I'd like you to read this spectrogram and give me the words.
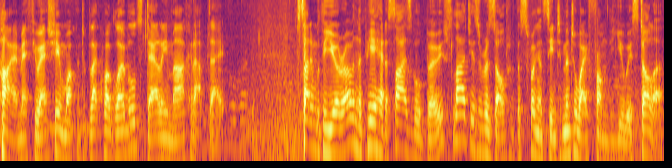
Hi, I'm Matthew Ashley and welcome to Blackwell Global's Daily Market Update. Starting with the euro, and the pair had a sizable boost, largely as a result of the swing in sentiment away from the US dollar.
